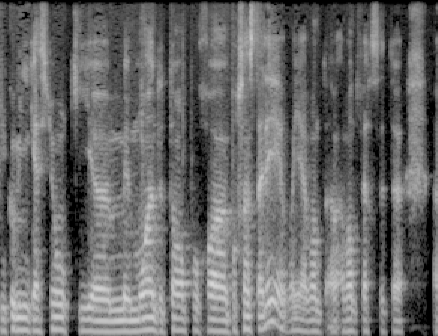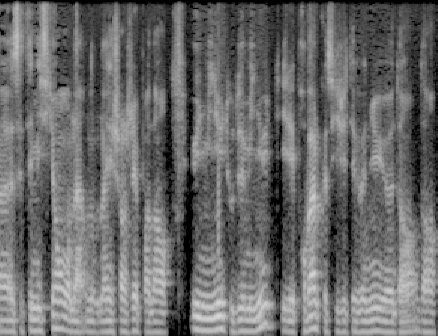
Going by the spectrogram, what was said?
une communication qui euh, met moins de temps pour, euh, pour s'installer. Vous voyez, avant, avant de faire cette, euh, cette émission, on a, on a échangé pendant une minute ou deux minutes. Il est probable que si j'étais venu dans, dans,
